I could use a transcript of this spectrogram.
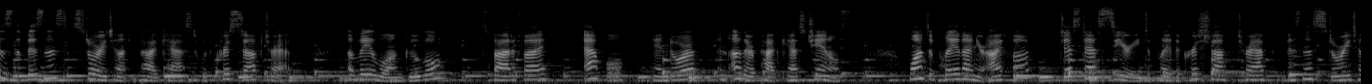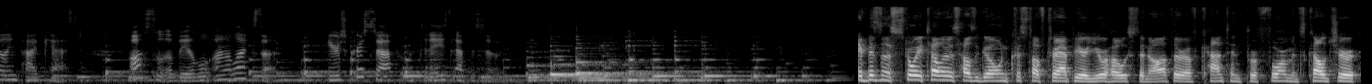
is the Business Storytelling Podcast with Christoph Trappe, available on Google, Spotify, Apple, Pandora, and other podcast channels. Want to play it on your iPhone? Just ask Siri to play the Christoph Trappe Business Storytelling Podcast, also available on Alexa. Here's Christoph with today's episode. Hey, business storytellers, how's it going? Christoph Trappe here, your host and author of Content Performance Culture.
